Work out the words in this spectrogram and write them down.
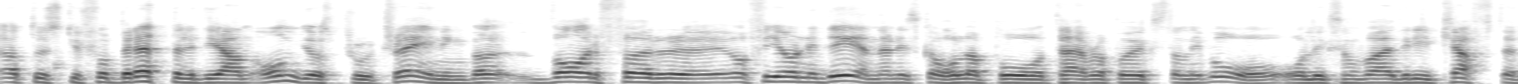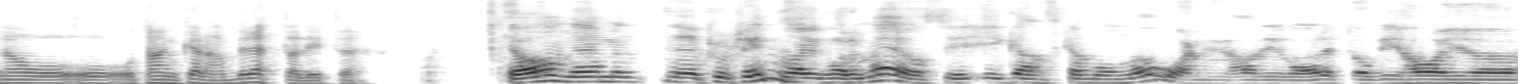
att du skulle få berätta lite grann om just Pro Training. Varför, eh, varför gör ni det när ni ska hålla på och tävla på högsta nivå? Och liksom, vad är drivkrafterna och, och, och tankarna? Berätta lite. Ja, nej, men eh, ProTraining har ju varit med oss i, i, ganska många år nu har det varit och vi har ju,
